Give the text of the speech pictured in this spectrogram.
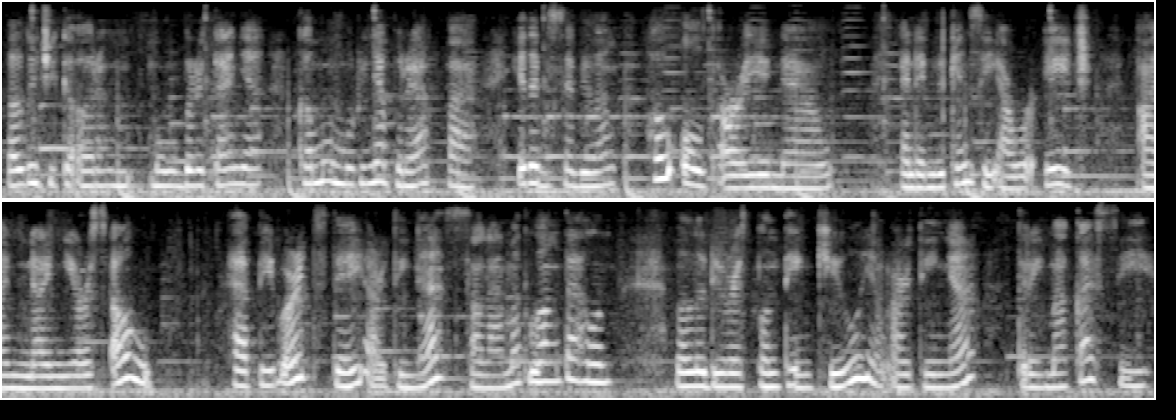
Lalu jika orang mau bertanya, kamu umurnya berapa? Kita bisa bilang, how old are you now? And then we can say our age. I'm 9 years old. Happy birthday artinya selamat ulang tahun. Lalu direspon thank you yang artinya terima kasih.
